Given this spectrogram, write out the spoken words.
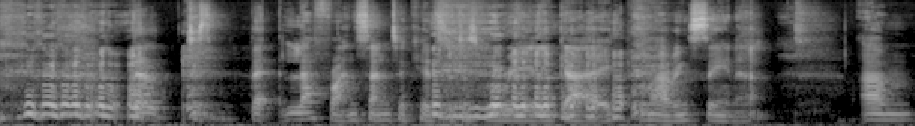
They're just they're left, right, and centre kids are just really gay from having seen it. Um,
